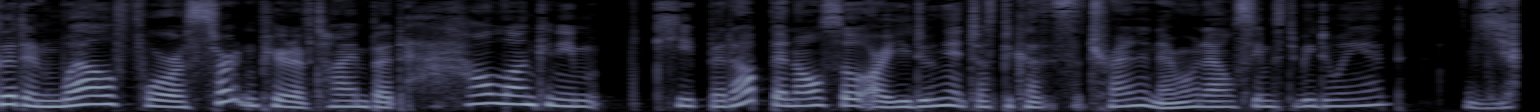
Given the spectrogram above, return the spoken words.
good and well for a certain period of time but how long can you keep it up and also are you doing it just because it's a trend and everyone else seems to be doing it Yeah,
